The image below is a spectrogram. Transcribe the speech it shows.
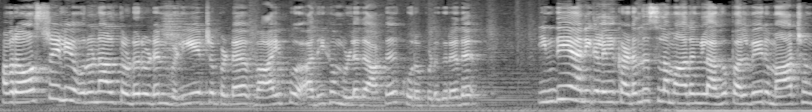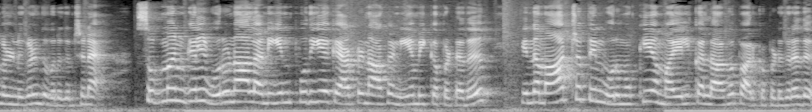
அவர் ஆஸ்திரேலிய ஒருநாள் தொடருடன் வெளியேற்றப்பட்ட வாய்ப்பு அதிகம் உள்ளதாக கூறப்படுகிறது. இந்திய அணிகளில் கடந்த சில மாதங்களாக பல்வேறு மாற்றங்கள் நிகழ்ந்து வருகின்றன. சுப்மன் கில் ஒருநாள் அணியின் புதிய கேப்டனாக நியமிக்கப்பட்டது. இந்த மாற்றத்தின் ஒரு முக்கிய மைல்கல்லாக பார்க்கப்படுகிறது.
